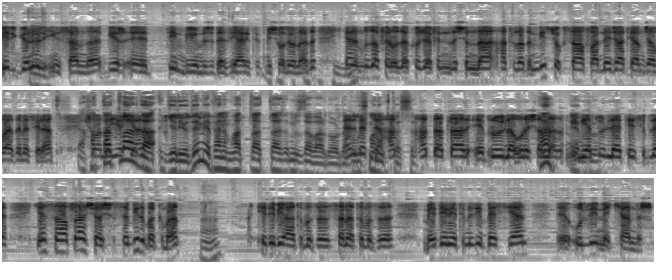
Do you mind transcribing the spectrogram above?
Bir gönül Hı-hı. insanlığı, bir e, din büyüğümüzü de ziyaret etmiş oluyorlardı. Yani Muzaffer Ozak Hoca Efendi dışında hatırladım birçok sahaf var. Necati amca vardı mesela. Ya, hattatlar yaşayan... da geliyor değil mi efendim? Hattatlarımız da vardı orada. Elbette, buluşma noktası. Hat, hattatlar, Ebru'yla uğraşanlar, Heh, minyatürle, tesiple. Ya sahaflar çarşısı bir bakıma Hı. edebiyatımızı, sanatımızı, medeniyetimizi besleyen e, ulvi mekandır.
